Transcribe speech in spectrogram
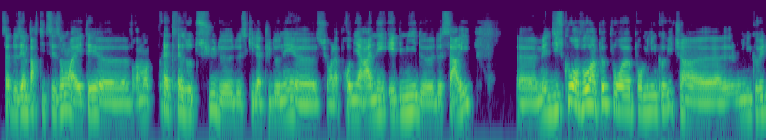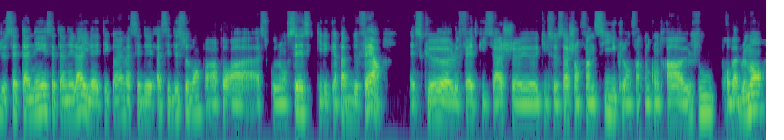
sa deuxième partie de saison a été euh, vraiment très très au-dessus de, ce qu'il a pu donner sur la première année et demie de, de Sarri. Euh, mais le discours vaut un peu pour, pour Milinkovic. Hein. Le Milinkovic de cette année, cette année-là, il a été quand même assez, assez décevant par rapport à, ce que l'on sait, ce qu'il est capable de faire. Est-ce que le fait qu'il sache, qu'il se sache en fin de cycle, en fin de contrat, joue probablement?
